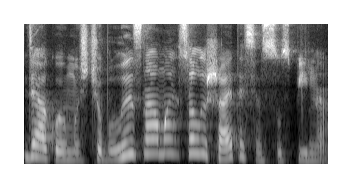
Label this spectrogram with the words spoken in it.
Дякуємо, що були з нами. Залишайтеся з Суспільним.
